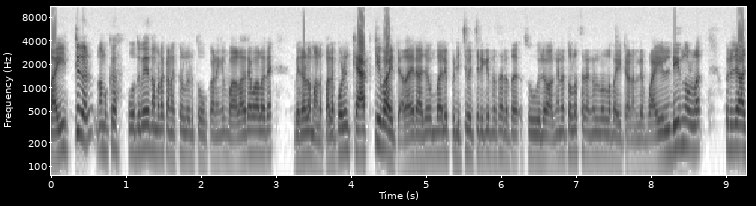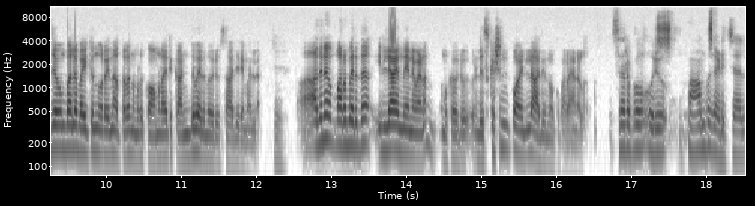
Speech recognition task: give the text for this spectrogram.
ബൈറ്റുകൾ നമുക്ക് പൊതുവേ നമ്മുടെ കണക്കുകൾ എടുത്ത് നോക്കുകയാണെങ്കിൽ വളരെ വളരെ വിരളമാണ്. പലപ്പോഴും ക്യാപ്റ്റീവായിട്ട് അതായത് രാജവെമ്പാല പിടിച്ചു വെച്ചിരിക്കുന്ന സ്ഥലത്ത് സൂലോ അങ്ങനത്തുള്ള സ്ഥലങ്ങളിലുള്ള ബൈറ്റാണ് അല്ലെ വൈൽഡിൽ നിന്നുള്ള ഒരു രാജവെമ്പാല ബൈറ്റ് എന്ന് പറയുന്ന അത്ര നമ്മൾ കോമൺ ആയിട്ട് കണ്ടുവരുന്ന ഒരു സാഹചര്യമല്ല. അതിന് മറുമരുന്ന് ഇല്ല എന്ന് തന്നെ വേണം നമുക്ക് ഒരു ഡിസ്കഷൻ പോയിന്റിൽ ആദ്യം നമുക്ക് പറയാനുള്ളത്. സർ ഇപ്പോൾ ഒരു പാമ്പ് കടിച്ചാൽ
